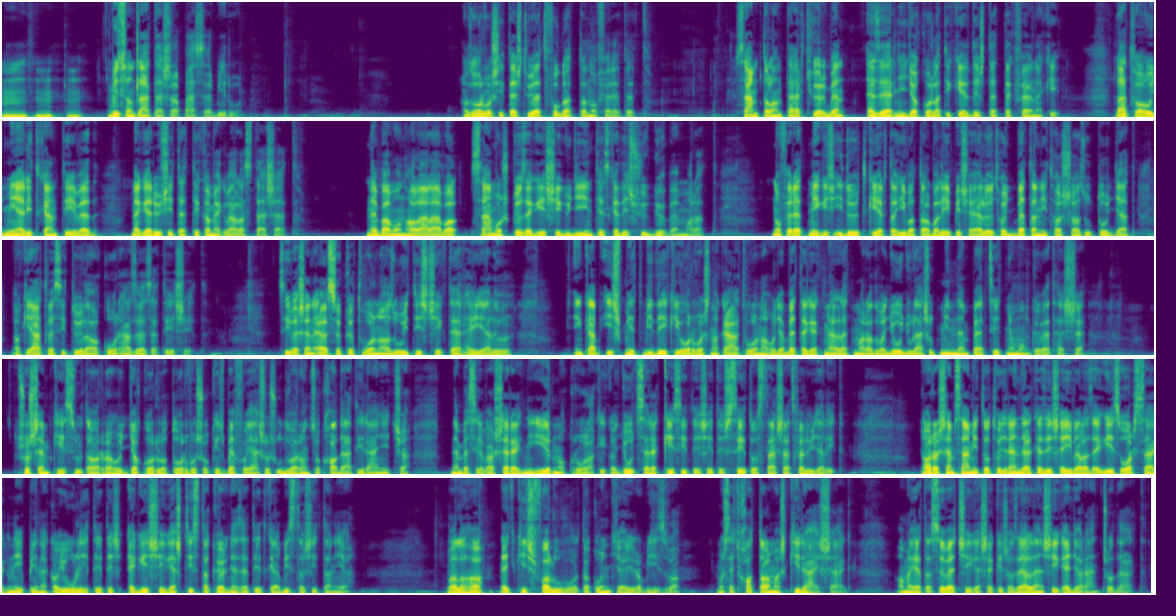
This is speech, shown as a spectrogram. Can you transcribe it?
Mm-hmm. Viszont látásra, pászerbíró. Az orvosi testület fogadta Noferetet. Számtalan tárgykörben ezernyi gyakorlati kérdést tettek fel neki. Látva, hogy milyen ritkán téved, megerősítették a megválasztását. Nebamon halálával számos közegészségügyi intézkedés függőben maradt. Noferet mégis időt kért a hivatalba lépése előtt, hogy betaníthassa az utódját, aki átveszi tőle a kórház vezetését. Szívesen elszökött volna az új tisztség terhei elől, inkább ismét vidéki orvosnak állt volna, hogy a betegek mellett maradva gyógyulásuk minden percét nyomon követhesse. Sosem készült arra, hogy gyakorlott orvosok és befolyásos udvaroncok hadát irányítsa, nem beszélve a seregnyi írnokról, akik a gyógyszerek készítését és szétosztását felügyelik. Arra sem számított, hogy rendelkezéseivel az egész ország népének a jólétét és egészséges, tiszta környezetét kell biztosítania. Valaha egy kis falu volt a kontjaira bízva, most egy hatalmas királyság, amelyet a szövetségesek és az ellenség egyaránt csodált.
